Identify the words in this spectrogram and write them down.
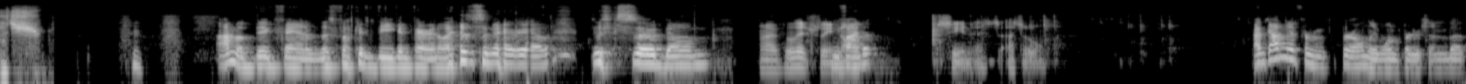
I'm a big fan of this fucking vegan paranoia scenario. Just so dumb. I've literally You not find it? seen it at all. I've gotten it from for only one person, but it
